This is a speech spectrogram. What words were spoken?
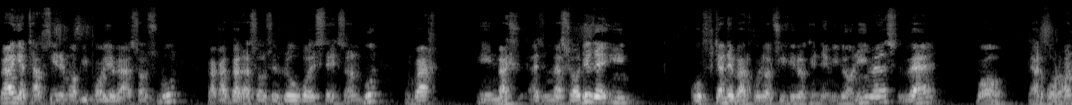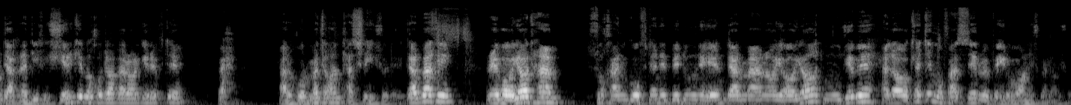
و اگر تفسیر ما بی پایه و اساس بود فقط بر اساس ذوق و استحسان بود اون وقت این مش... از مصادیق این گفتن بر خدا چیزی را که نمی‌دانیم است و با در قرآن در ردیف شرک به خدا قرار گرفته و بر حرمت آن تصریح شده. در برخی روایات هم سخن گفتن بدون علم در معنای آیات موجب هلاکت مفسر و پیروانش بیان شده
